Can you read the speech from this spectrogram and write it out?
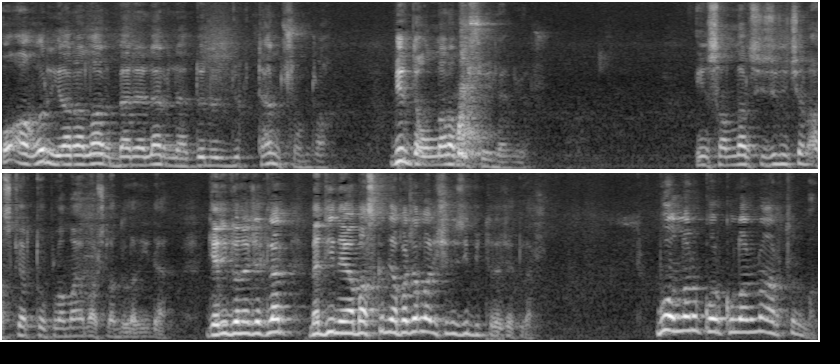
o ağır yaralar, berelerle dönüldükten sonra bir de onlara bu söyleniyor. İnsanlar sizin için asker toplamaya başladılar yine. Geri dönecekler, Medine'ye baskın yapacaklar, işinizi bitirecekler. Bu onların korkularını artırmak.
